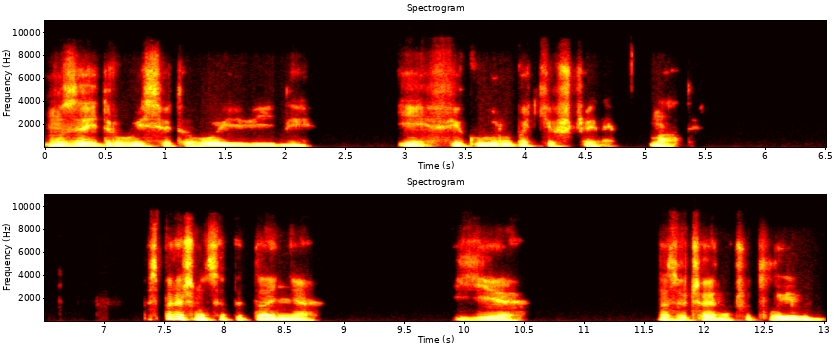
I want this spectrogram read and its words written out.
музей Другої світової війни і фігуру Батьківщини мати. Безперечно, це питання є надзвичайно чутливим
